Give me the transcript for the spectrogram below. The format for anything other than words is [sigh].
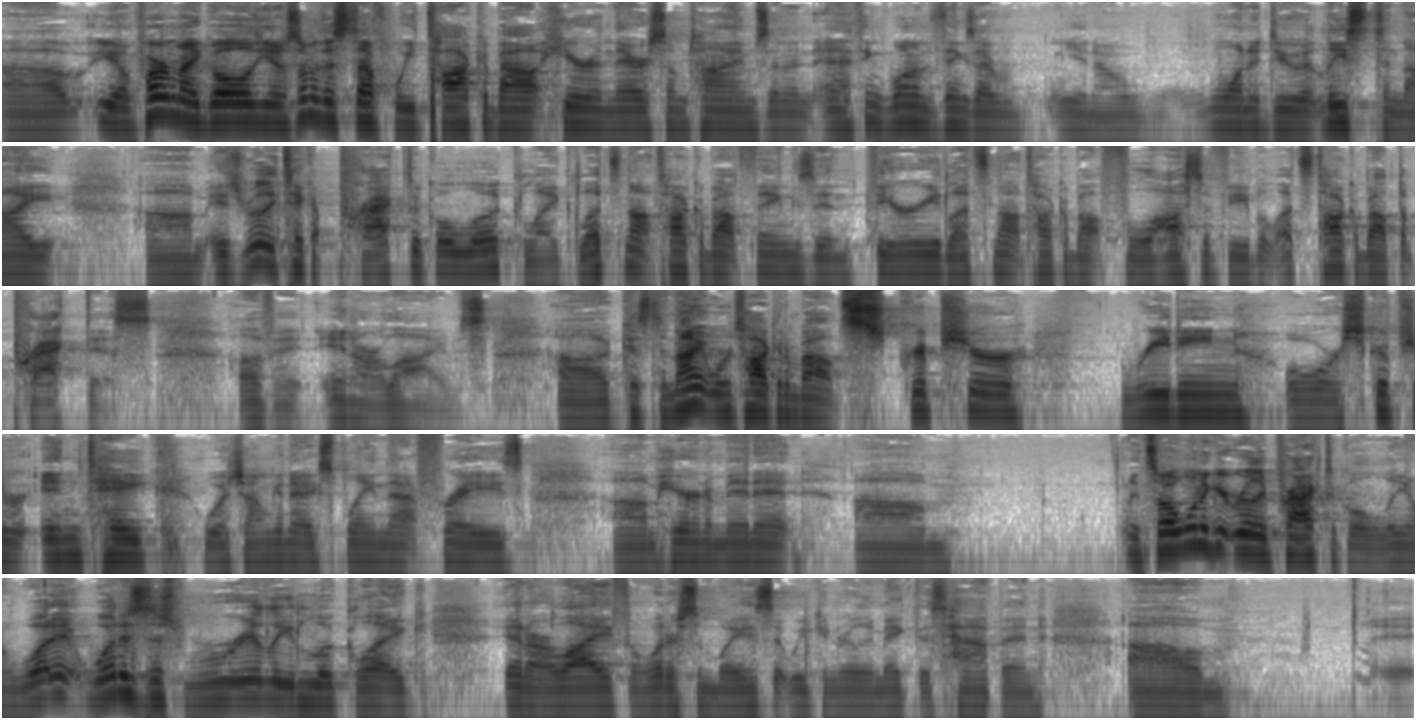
uh, you know, part of my goal, you know, some of the stuff we talk about here and there sometimes, and, and I think one of the things I, you know, want to do at least tonight um, is really take a practical look. Like, let's not talk about things in theory, let's not talk about philosophy, but let's talk about the practice of it in our lives. Because uh, tonight we're talking about scripture reading or scripture intake, which I'm going to explain that phrase um, here in a minute. Um, and so I want to get really practical. You know, what, it, what does this really look like in our life, and what are some ways that we can really make this happen? Um,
